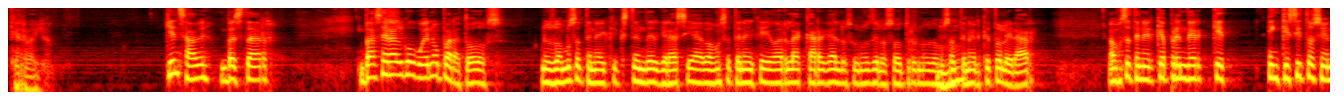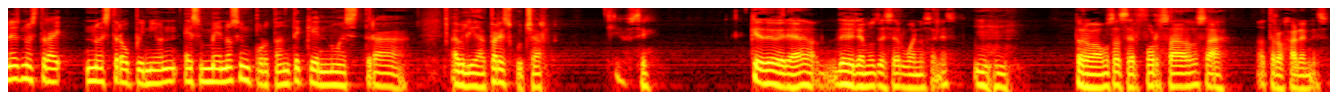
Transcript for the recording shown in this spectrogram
Qué rollo. ¿Quién sabe? Va a estar... Va a ser algo bueno para todos. Nos vamos a tener que extender gracia, vamos a tener que llevar la carga los unos de los otros, nos vamos a tener que tolerar. Vamos a tener que aprender que en qué situaciones nuestra, nuestra opinión es menos importante que nuestra habilidad para escuchar. Sí, sí. Que debería, deberíamos de ser buenos en eso. Pero vamos a ser forzados a, trabajar en eso.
